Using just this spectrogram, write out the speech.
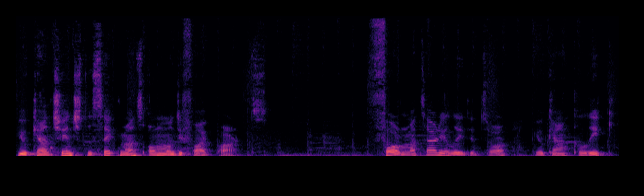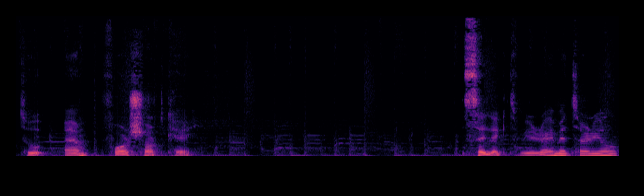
You can change the segments or modify parts. For Material Editor, you can click to M for short key. Select V-Ray material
